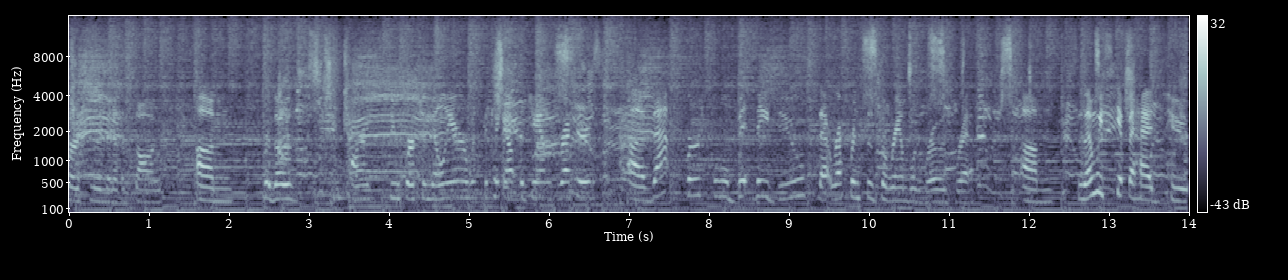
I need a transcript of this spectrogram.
First movement of the song. Um, for those who aren't super familiar with the Kick Out the Jams record, uh, that first little bit they do that references the Ramblin' Rose riff. Um, so then we skip ahead to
